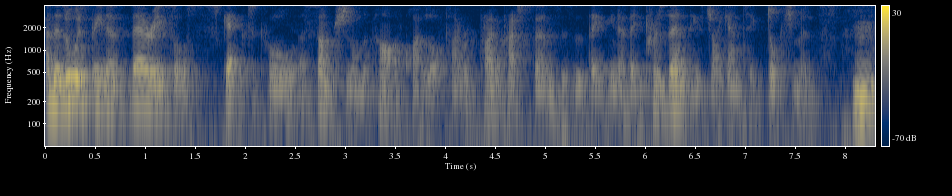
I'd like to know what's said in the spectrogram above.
And there's always been a very sort of skeptical assumption on the part of quite a lot of private practice firms is that they, you know, they present these gigantic documents mm.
